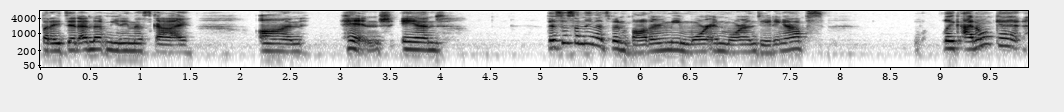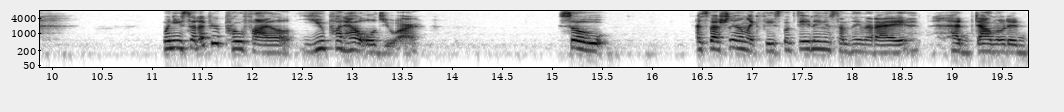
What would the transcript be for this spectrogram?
But I did end up meeting this guy on Hinge, and this is something that's been bothering me more and more on dating apps. Like, I don't get when you set up your profile, you put how old you are. So, especially on like Facebook dating is something that I had downloaded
